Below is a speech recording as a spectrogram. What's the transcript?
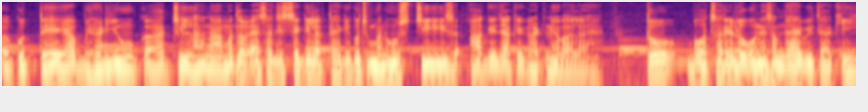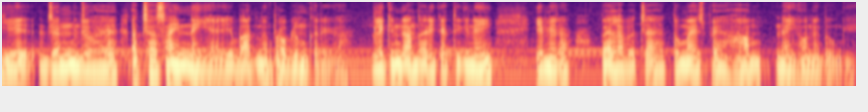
कुत्ते या भेड़ियों का चिल्लाना मतलब ऐसा जिससे कि लगता है कि कुछ मनहूस चीज़ आगे जाके घटने वाला है। तो बहुत सारे लोगों ने समझाया भी था कि ये जन्म जो है अच्छा साइन नहीं है, ये बाद में प्रॉब्लम करेगा। लेकिन गांधारी कहती कि नहीं, ये मेरा पहला बच्चा है तो मैं इस पर हार्म नहीं होने दूँगी।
